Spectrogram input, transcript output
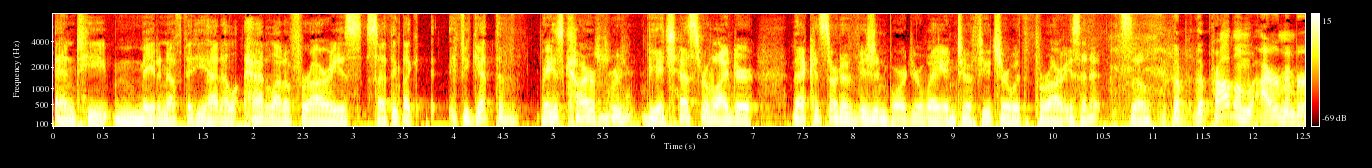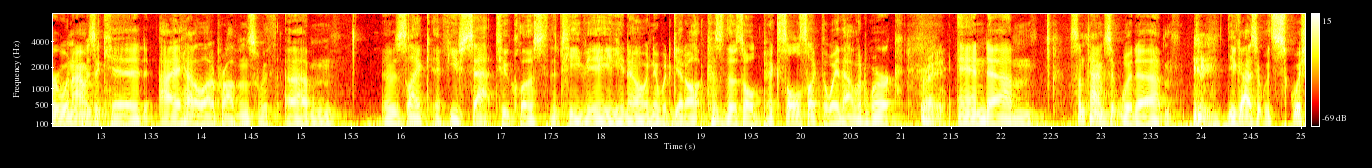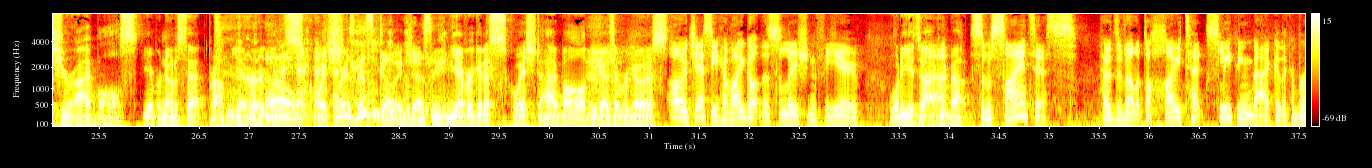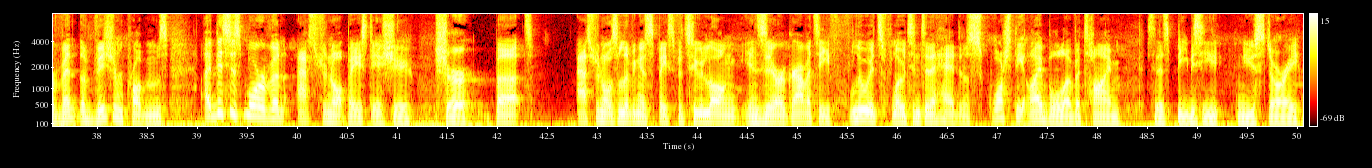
And he made enough that he had a, had a lot of Ferraris. So I think like if you get the race car VHS rewinder, that could sort of vision board your way into a future with Ferraris in it. So The the problem I remember when I was a kid, I had a lot of problems with. Um, it was like if you sat too close to the TV, you know, and it would get all because of those old pixels, like the way that would work. Right. And um, sometimes it would, um, you guys, it would squish your eyeballs. You ever notice that problem? You ever get oh, squished? where's this going, Jesse? You ever get a squished eyeball? Have you guys ever noticed? Oh, Jesse, have I got the solution for you? What are you talking Uh, about? Some scientists have developed a high tech sleeping bag that can prevent the vision problems. Uh, this is more of an astronaut based issue, Sure. but astronauts living in space for too long in zero gravity, fluids float into the head and squash the eyeball over time. So, this BBC News story.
